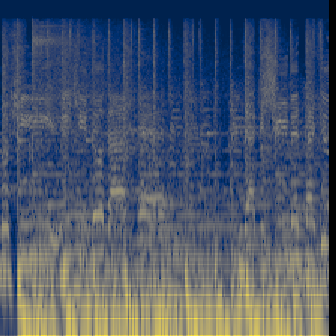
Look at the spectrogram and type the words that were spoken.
の日一度だけ抱きしめた夢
